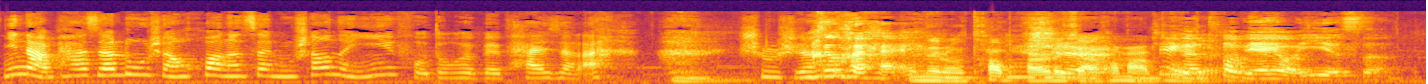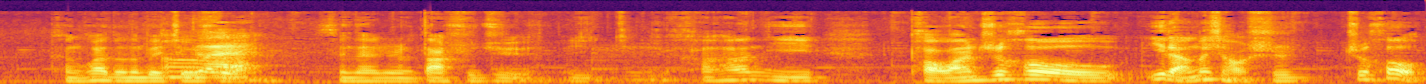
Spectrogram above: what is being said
你哪怕在路上换了赞助商的衣服，都会被拍下来，嗯，是不是？对，那种套牌的假号码布这个特别有意思，很快都能被揪出来。现在这种大数据，好像你跑完之后一两个小时之后，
